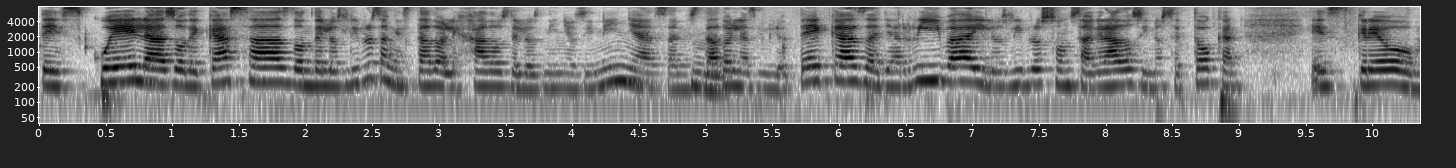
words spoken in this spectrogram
de, escuelas o de casas donde los libros han estado alejados de los niños y niñas, han estado en las bibliotecas allá arriba y los libros son sagrados y no se tocan. Es, creo,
